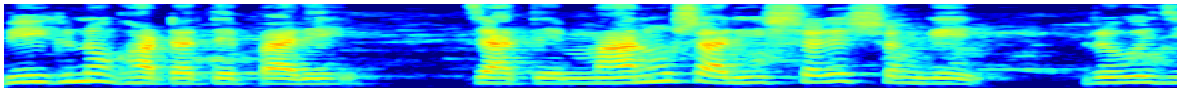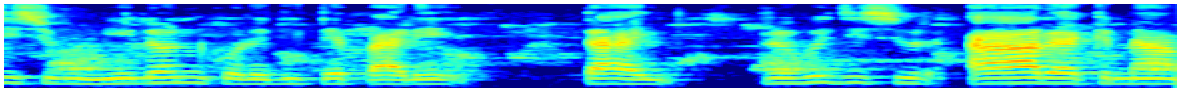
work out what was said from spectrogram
বিঘ্ন ঘটাতে পারে, যাতে মানুষ আর ঈশ্বরের সঙ্গে প্রভু যিশু মিলন করে দিতে পারে। তাই প্রভু যিশুর আর এক নাম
